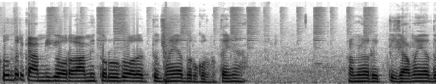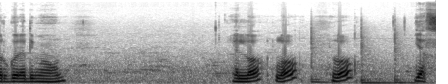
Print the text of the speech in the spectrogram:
কোনদেরকে আমি কি ওরা আমি তোর ওর একটু জামাই আদর করব, তাই না? আমি ওর একটু জামাই আদর করে দিব এখন। হ্যালো লো লো ইয়াস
